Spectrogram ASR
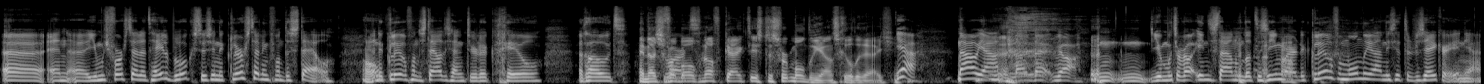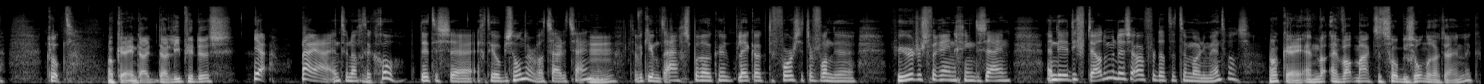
Uh, en uh, je moet je voorstellen, het hele blok is dus in de kleurstelling van de stijl. Oh. En de kleuren van de stijl die zijn natuurlijk geel, rood. En als je zwart. van bovenaf kijkt, is het een soort Mondriaan schilderijtje. Ja. Nou ja, nou, nou, ja, je moet er wel in staan om dat te zien. Maar de kleuren van Mondriaan die zitten er zeker in, ja. Klopt. Oké, okay, en daar, daar liep je dus? Ja. Nou ja, en toen dacht ik, goh, dit is uh, echt heel bijzonder. Wat zou dit zijn? Mhm. Toen heb ik iemand aangesproken. Het bleek ook de voorzitter van de verhuurdersvereniging te zijn. En die, die vertelde me dus over dat het een monument was. Oké, okay, en, en wat maakt het zo bijzonder uiteindelijk?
